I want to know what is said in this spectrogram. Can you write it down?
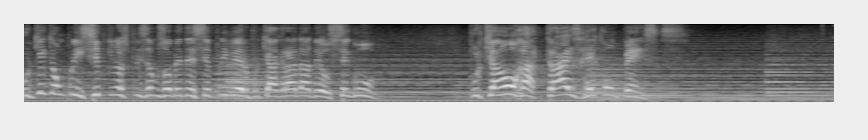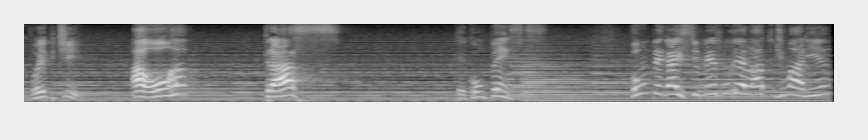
por que, que é um princípio que nós precisamos obedecer? Primeiro, porque agrada a Deus. Segundo, porque a honra traz recompensas. Vou repetir: a honra traz recompensas. Vamos pegar esse mesmo relato de Maria,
